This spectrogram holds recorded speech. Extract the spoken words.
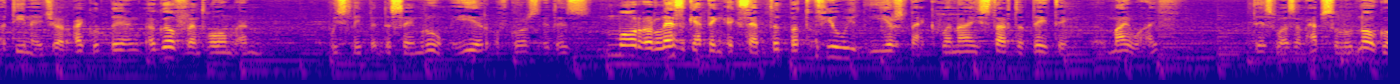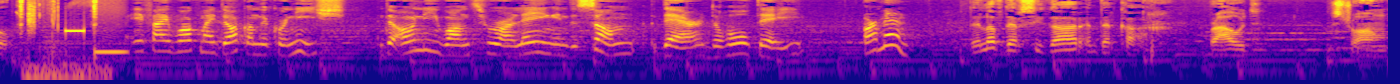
a teenager, I could bring a girlfriend home and we sleep in the same room. Here, of course, it is more or less getting accepted, but a few years back, when I started dating my wife, this was an absolute no go. If I walk my dog on the corniche, the only ones who are laying in the sun there the whole day are men. They love their cigar and their car. Proud, strong,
